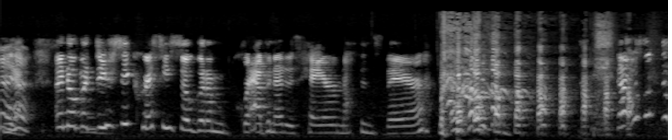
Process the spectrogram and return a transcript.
Yeah, I know, but do you see Chris? He's so good. I'm grabbing at his hair. Nothing's there. that was like the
